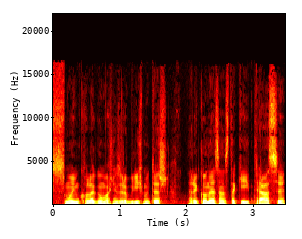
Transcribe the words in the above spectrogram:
z moim kolegą właśnie zrobiliśmy też rekonesans takiej trasy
